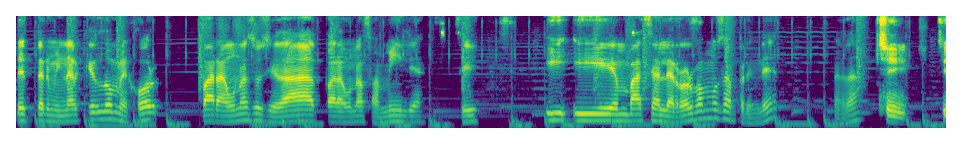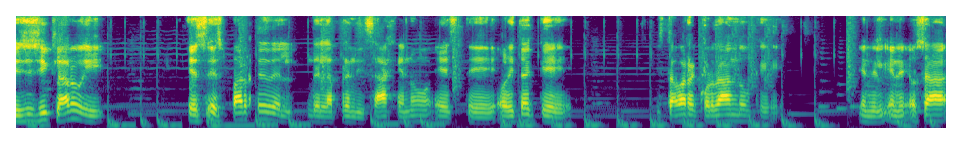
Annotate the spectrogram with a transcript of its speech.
determinar qué es lo mejor para una sociedad, para una familia, ¿sí? Y, y en base al error vamos a aprender. ¿verdad? Sí, sí, sí, sí, claro, y es, parte del, aprendizaje, ¿no? Este, ahorita que estaba recordando que en el, o sea,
